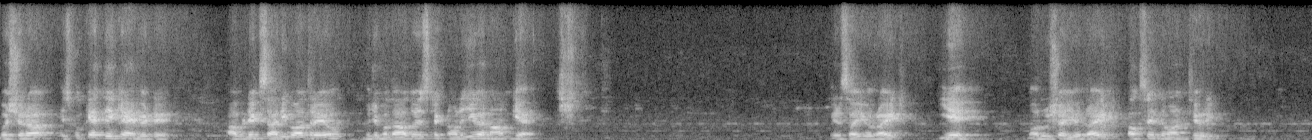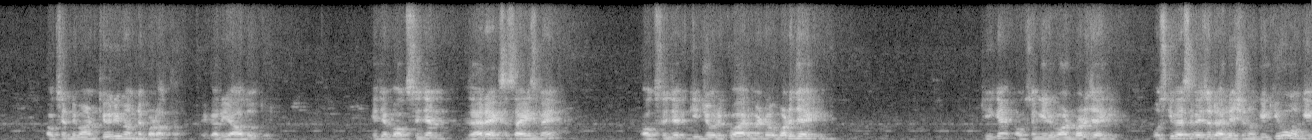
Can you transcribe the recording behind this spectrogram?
बशरा, इसको कहते क्या है बेटे? आप लिख सारी बात रहे हो, मुझे बता दो इस टेक्नोलॉजी का नाम क्या है। इरसा यू राइट ये Marusha you right oxygen demand theory oxygen demand theory में हमने पढ़ा था अगर याद हो तो। कि जब ऑक्सीजन ज़ाहिर एक्सरसाइज में ऑक्सीजन की जो रिक्वायरमेंट है वो बढ़ जाएगी। ठीक है? ऑक्सीजन की डिमांड बढ़ जाएगी। उसकी वजह से वेजोडाइलेशन होगी। क्यों होगी?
